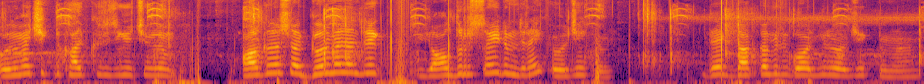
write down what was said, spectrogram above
Önüme çıktı kalp krizi geçirdim. Arkadaşlar görmeden direkt yaldırsaydım direkt ölecektim. Direkt dakika bir gol bir ölecektim ha.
